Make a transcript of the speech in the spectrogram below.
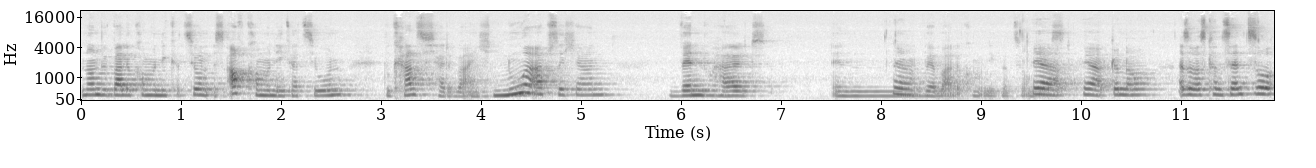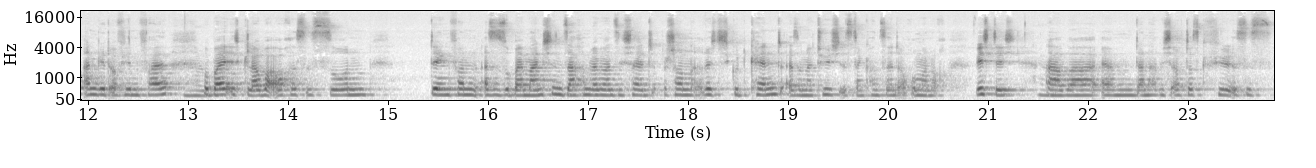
nonverbale Kommunikation ist auch Kommunikation. Du kannst dich halt aber eigentlich nur absichern, wenn du halt in Ja. verbale Kommunikation Ja, gehst. ja, genau. Also was Consent so angeht, auf jeden Fall. Ja. Wobei ich glaube auch, es ist so ein Ding von, also so bei manchen Sachen, wenn man sich halt schon richtig gut kennt, also natürlich ist dann Consent auch immer noch wichtig, aber ähm, dann habe ich auch das Gefühl, es ist,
